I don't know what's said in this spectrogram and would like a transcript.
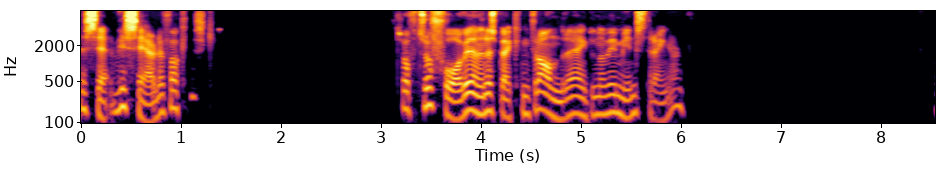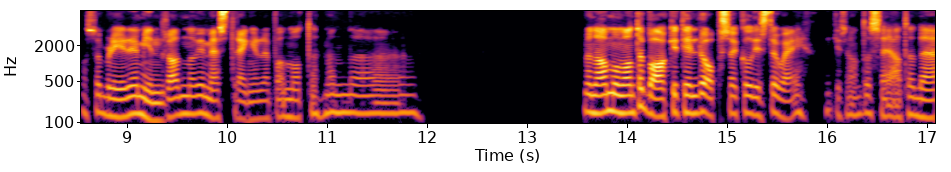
det ser, vi ser det faktisk. Så ofte så får vi den respekten fra andre egentlig når vi minst trenger den. Og så blir det mindre av det når vi mest trenger det, på en måte. Men, uh, men da må man tilbake til the obstacle is the way, ikke sant? og se at det,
